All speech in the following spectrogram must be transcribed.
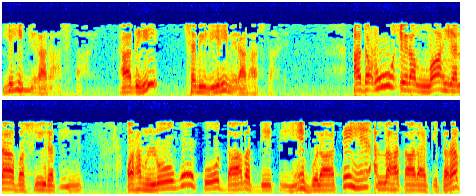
یہی میرا راستہ ہے۔ ہاد ہی سبیلی، یہی میرا راستہ ہے۔ ادعو اللہ علا بصیرت اور ہم لوگوں کو دعوت دیتے ہیں، بلاتے ہیں اللہ تعالی کی طرف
